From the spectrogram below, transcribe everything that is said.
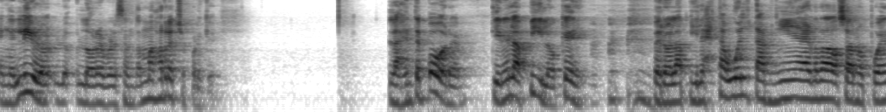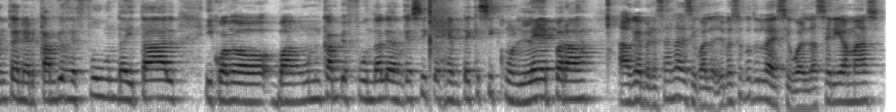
en el libro lo, lo representan más arrecho porque la gente pobre tiene la pila, ok, pero la pila está vuelta a mierda, o sea, no pueden tener cambios de funda y tal, y cuando van a un cambio de funda le dan que sí, que gente que sí con lepra. Ah, ok, pero esa es la desigualdad. Yo pensé que la desigualdad sería más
